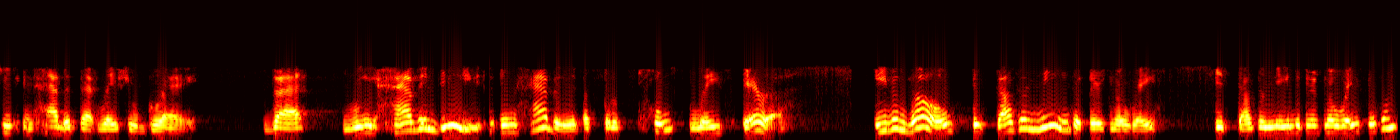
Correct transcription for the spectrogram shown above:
to inhabit that racial gray that we have indeed inhabited a sort of post-race era, even though it doesn't mean that there's no race. It doesn't mean that there's no racism.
